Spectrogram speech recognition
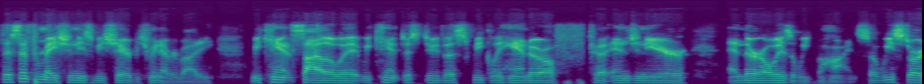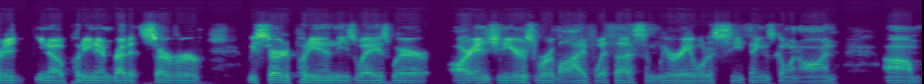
this information needs to be shared between everybody. We can't silo it. We can't just do this weekly handoff to engineer and they're always a week behind. So we started, you know, putting in Revit server. We started putting in these ways where our engineers were live with us and we were able to see things going on. Um,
